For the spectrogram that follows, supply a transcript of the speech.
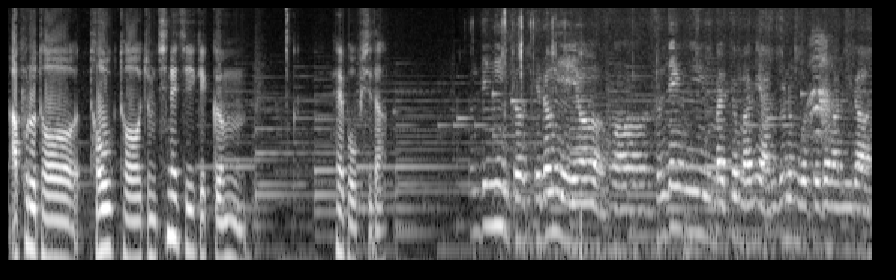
앞으로 더 더욱 더 좀 친해지게끔 해 봅시다. 선생님 저 재성이에요. 어, 선생님 말씀 많이 안 듣는 거 죄송합니다.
